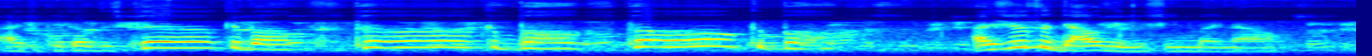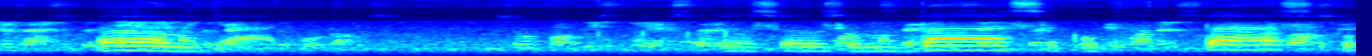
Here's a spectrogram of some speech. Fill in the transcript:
I can pick up this Pokeball, Pokeball, Pokeball. I should have the dowsing machine by now. Oh my god. So, so my bicycle, bicycle.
